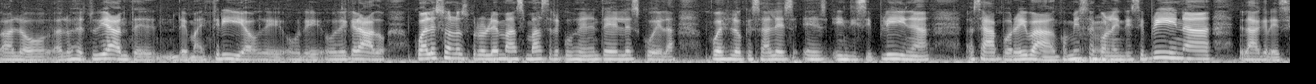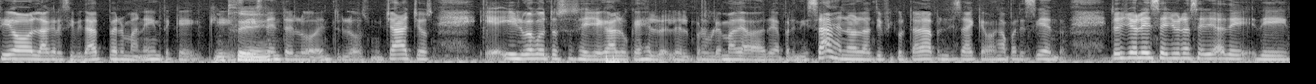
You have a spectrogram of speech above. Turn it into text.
a, los estudiantes de maestría o de, o, de, o de grado cuáles son los problemas más recurrentes en la escuela, pues lo que sale es, indisciplina, o sea, por ahí va, comienza con la indisciplina, la agresión, la agresividad permanente que, existe entre, entre los muchachos, y, luego entonces se llega a lo que es el, problema de, de aprendizaje, ¿no? las dificultades de aprendizaje que van apareciendo entonces yo le enseño una serie de,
